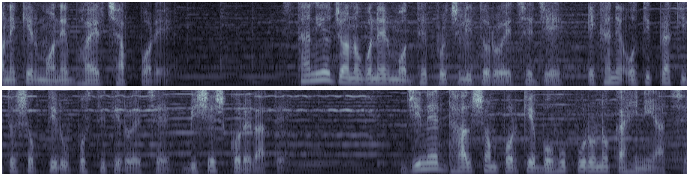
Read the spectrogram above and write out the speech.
অনেকের মনে ভয়ের ছাপ পড়ে। স্থানীয় জনগণের মধ্যে প্রচলিত রয়েছে যে, এখানে অতিপ্রাকৃত শক্তির উপস্থিতি রয়েছে, বিশেষ করে রাতে। জিনের ঢাল সম্পর্কে বহু পুরনো কাহিনী আছে।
